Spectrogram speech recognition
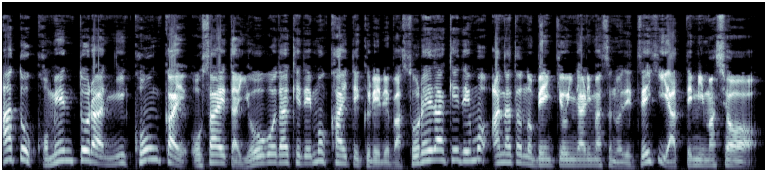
あとコメント欄に今回押さえた用語だけでも書いてくれればそれだけでもあなたの勉強になりますのでぜひやってみましょう。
